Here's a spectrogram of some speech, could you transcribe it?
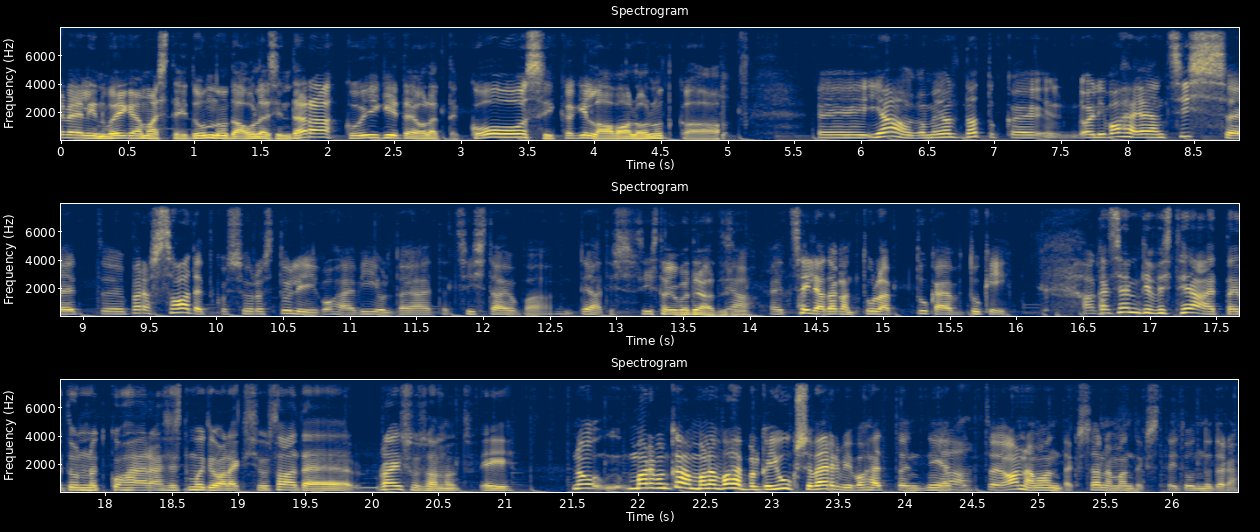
Evelin Võigemast ei tundnud Aule sind ära, kuigi te olete koos ikkagi laval olnud ka. Ja, aga me ei olnud natuke, oli vahe jäänud sisse, et pärast saadet, kusjuures tuli kohe viiuldaja, et, et siis ta juba teadis. siis ta juba teadis ja jah? et selja tagant tuleb tugev tugi. aga see ongi vist hea, et ta ei tundnud kohe ära, sest muidu oleks ju saade raisus olnud, ei? No ma arvan ka, ma olen vahepeal ka juuksevärvi vahetanud, nii et, et anname andeks, anname andeks, et ei tundnud ära.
